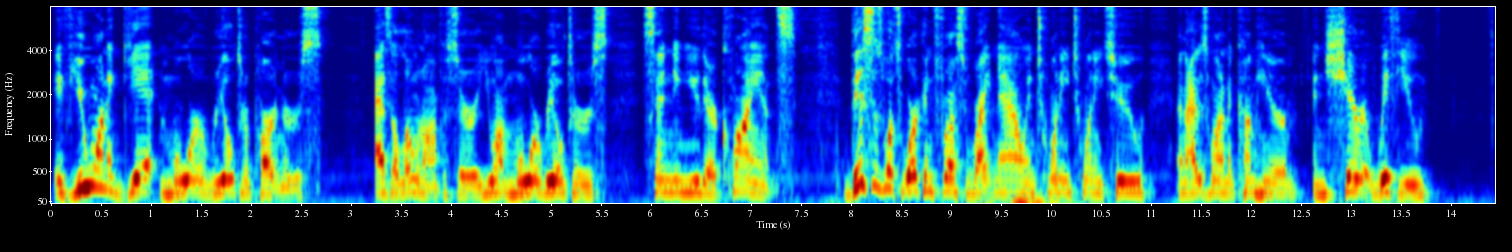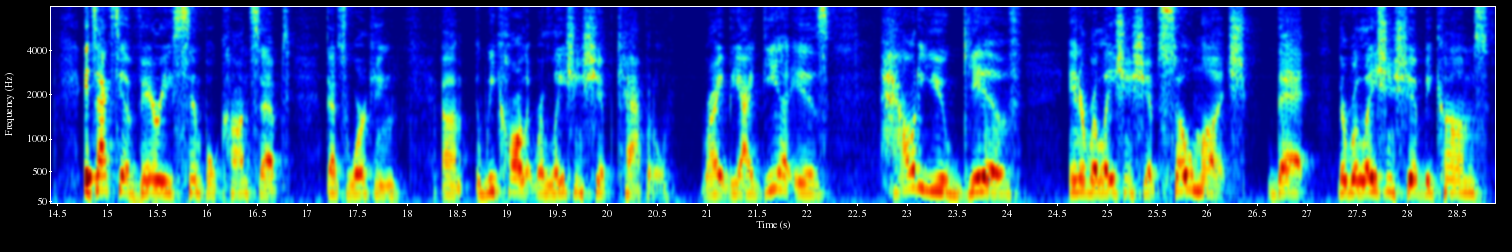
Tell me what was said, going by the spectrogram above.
if you want to get more realtor partners as a loan officer, you want more realtors sending you their clients. This is what's working for us right now in 2022. And I just wanted to come here and share it with you. It's actually a very simple concept that's working. Um, we call it relationship capital, right? The idea is how do you give in a relationship so much that the relationship becomes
